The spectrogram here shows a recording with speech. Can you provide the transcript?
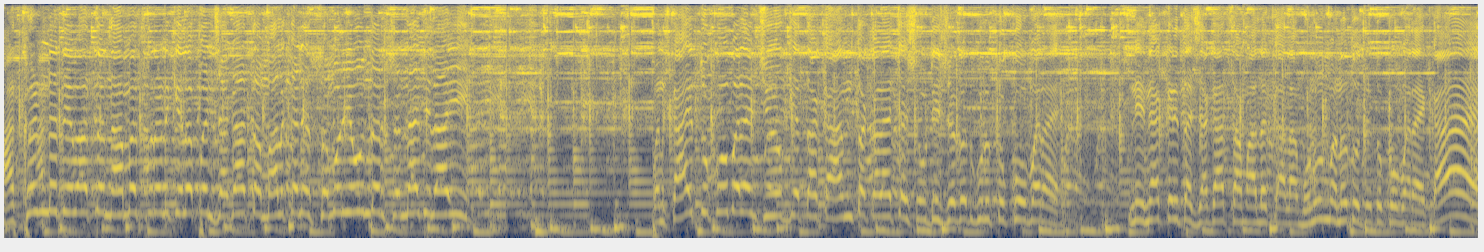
अखंड देवाचं नामस्मरण केलं पण जगाचा मालकाने समोर येऊन दर्शन नाही दिला आई. पण काय तुकोबरांची योग्यता का? अंतकाळाच्या शेवटी जगद्गुरु तुकोबर आहे. नेण्याकरिता जगाचा मालक आला म्हणून म्हणत होते तुकोबर आहे. काय?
